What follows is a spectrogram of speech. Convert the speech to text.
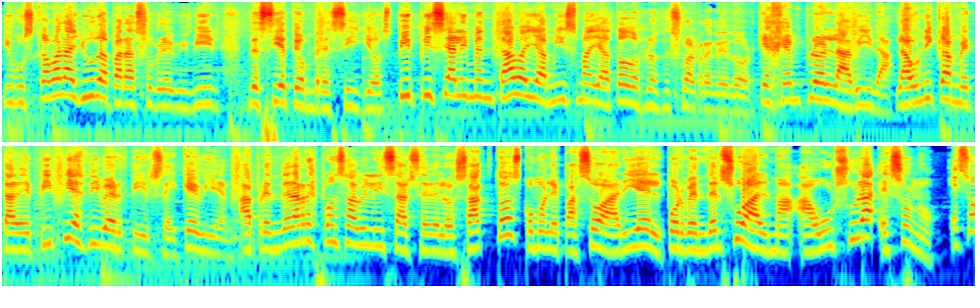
y buscaba la ayuda para sobrevivir de siete hombrecillos, Pipi se alimentaba ella misma y a todos los de su alrededor. Qué ejemplo en la vida. La única meta de Pipi es divertirse. Qué bien Aprender a responsabilizarse de los actos, como le pasó a Ariel por vender su alma a Úrsula, eso no. Eso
